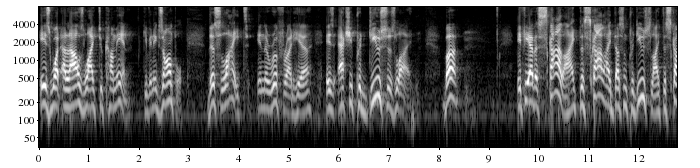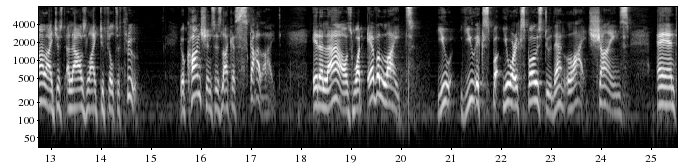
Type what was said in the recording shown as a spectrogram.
is what allows light to come in. give you an example. This light in the roof right here is actually produces light. But if you have a skylight, the skylight doesn't produce light, the skylight just allows light to filter through. Your conscience is like a skylight. It allows whatever light you, you, expo- you are exposed to, that light shines and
